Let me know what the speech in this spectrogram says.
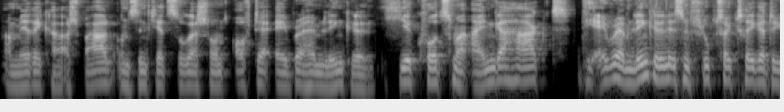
Amerika erspart und sind jetzt sogar schon auf der Abraham Lincoln. Hier kurz mal eingehakt. Die Abraham Lincoln ist ein Flugzeugträger der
